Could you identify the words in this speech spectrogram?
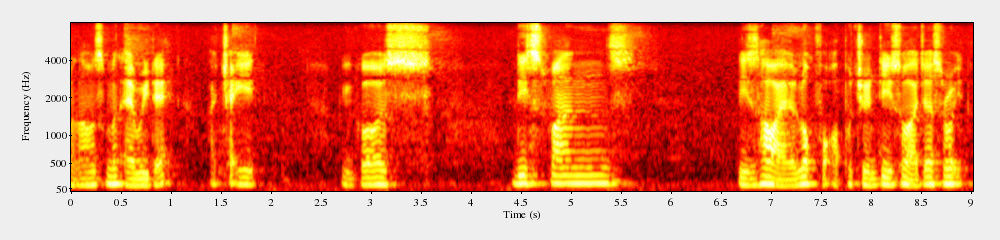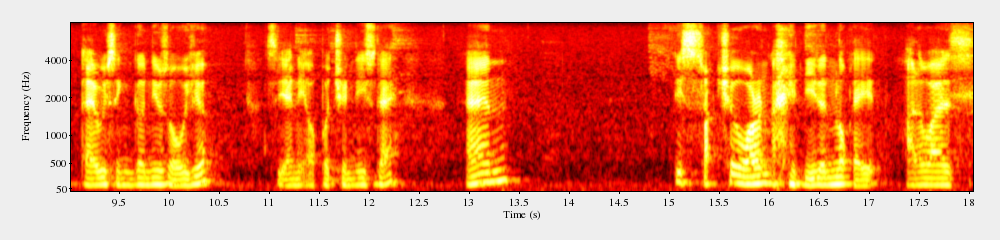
announcement every day. I check it because this one's this is how I look for opportunities so I just wrote every single news over here see any opportunities there. And this structure warrant I didn't look at it. Otherwise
